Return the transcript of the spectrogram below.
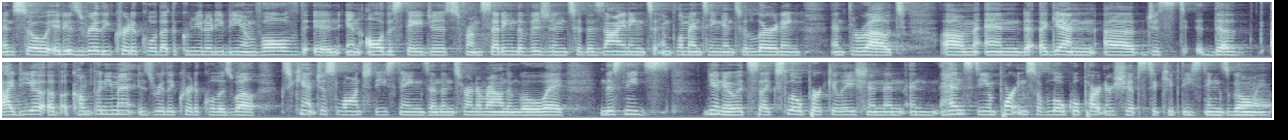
And so it is really critical that the community be involved in, in all the stages from setting the vision to designing to implementing and to learning and throughout. Um, and again, uh, just the idea of accompaniment is really critical as well. Because you can't just launch these things and then turn around and go away. And this needs, you know, it's like slow percolation and, and hence the importance of local partnerships to keep these things going.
